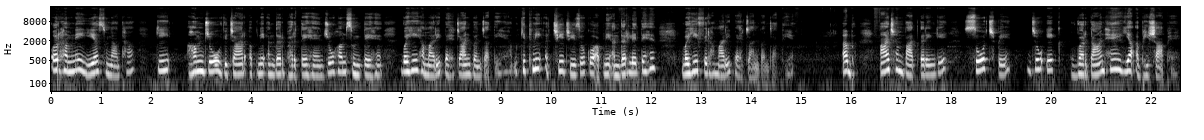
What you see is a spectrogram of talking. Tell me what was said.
और हमने यह सुना था कि हम जो विचार अपने अंदर भरते हैं, जो हम सुनते हैं, वही हमारी पहचान बन जाती है। हम कितनी अच्छी चीज़ों को अपने अंदर लेते हैं, वही फिर हमारी पहचान बन जाती है। अब आज हम बात करेंगे सोच पे जो एक वरदान है या अभिशाप है।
